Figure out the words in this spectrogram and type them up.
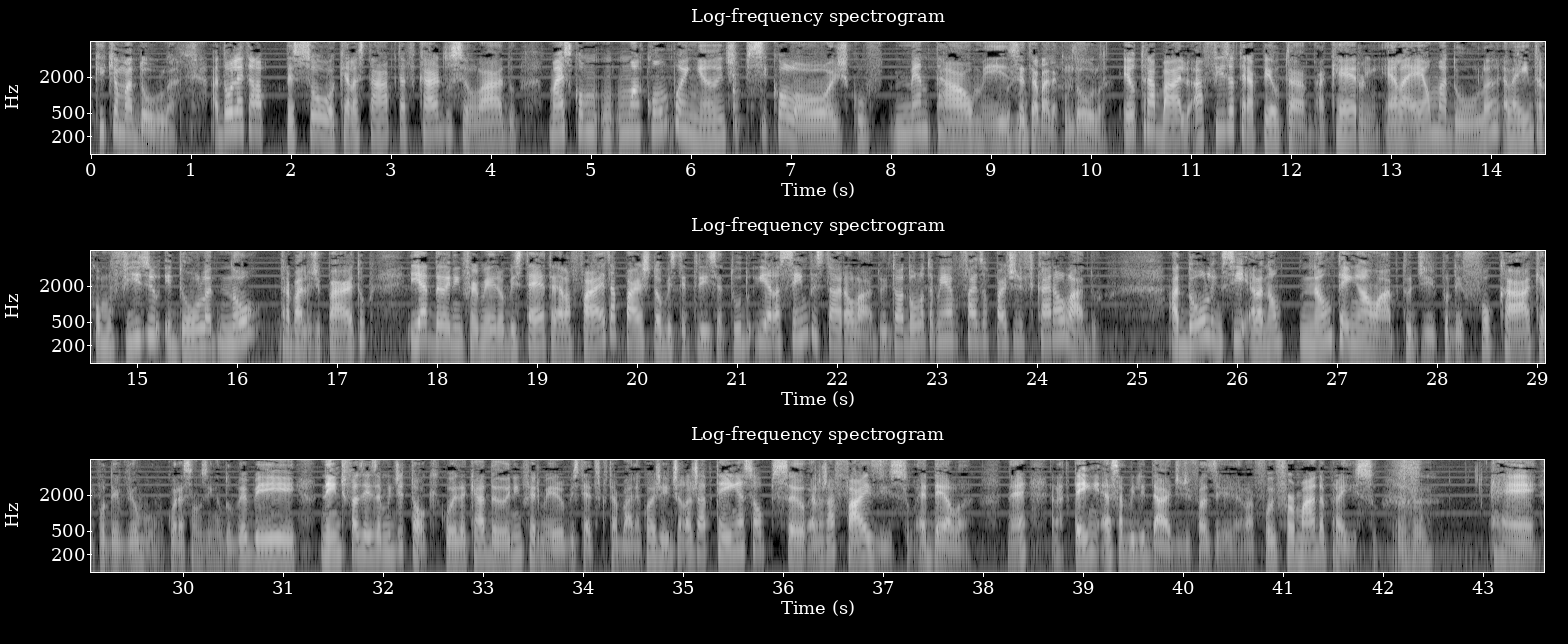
O que, que é uma doula? A doula é aquela pessoa que ela está apta a ficar do seu lado, mas como um, acompanhante psicológico, mental mesmo. Você trabalha com doula? Eu trabalho, a fisioterapeuta, a Carolyn, ela é uma doula, ela entra como físio e doula no trabalho de parto. E a Dani, enfermeira obstetra, ela faz a parte da obstetrícia, tudo, e ela sempre está ao lado. Então a doula também é- faz a parte de ficar ao lado. A doula em si, ela não, não tem o hábito de poder focar, que é poder ver o coraçãozinho do bebê, nem de fazer exame de toque, coisa que a Dani, enfermeira obstetra que trabalha com a gente, ela já tem essa opção, ela já faz isso, é dela, né? Ela tem essa habilidade de fazer, ela foi formada para isso. Uhum. É,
